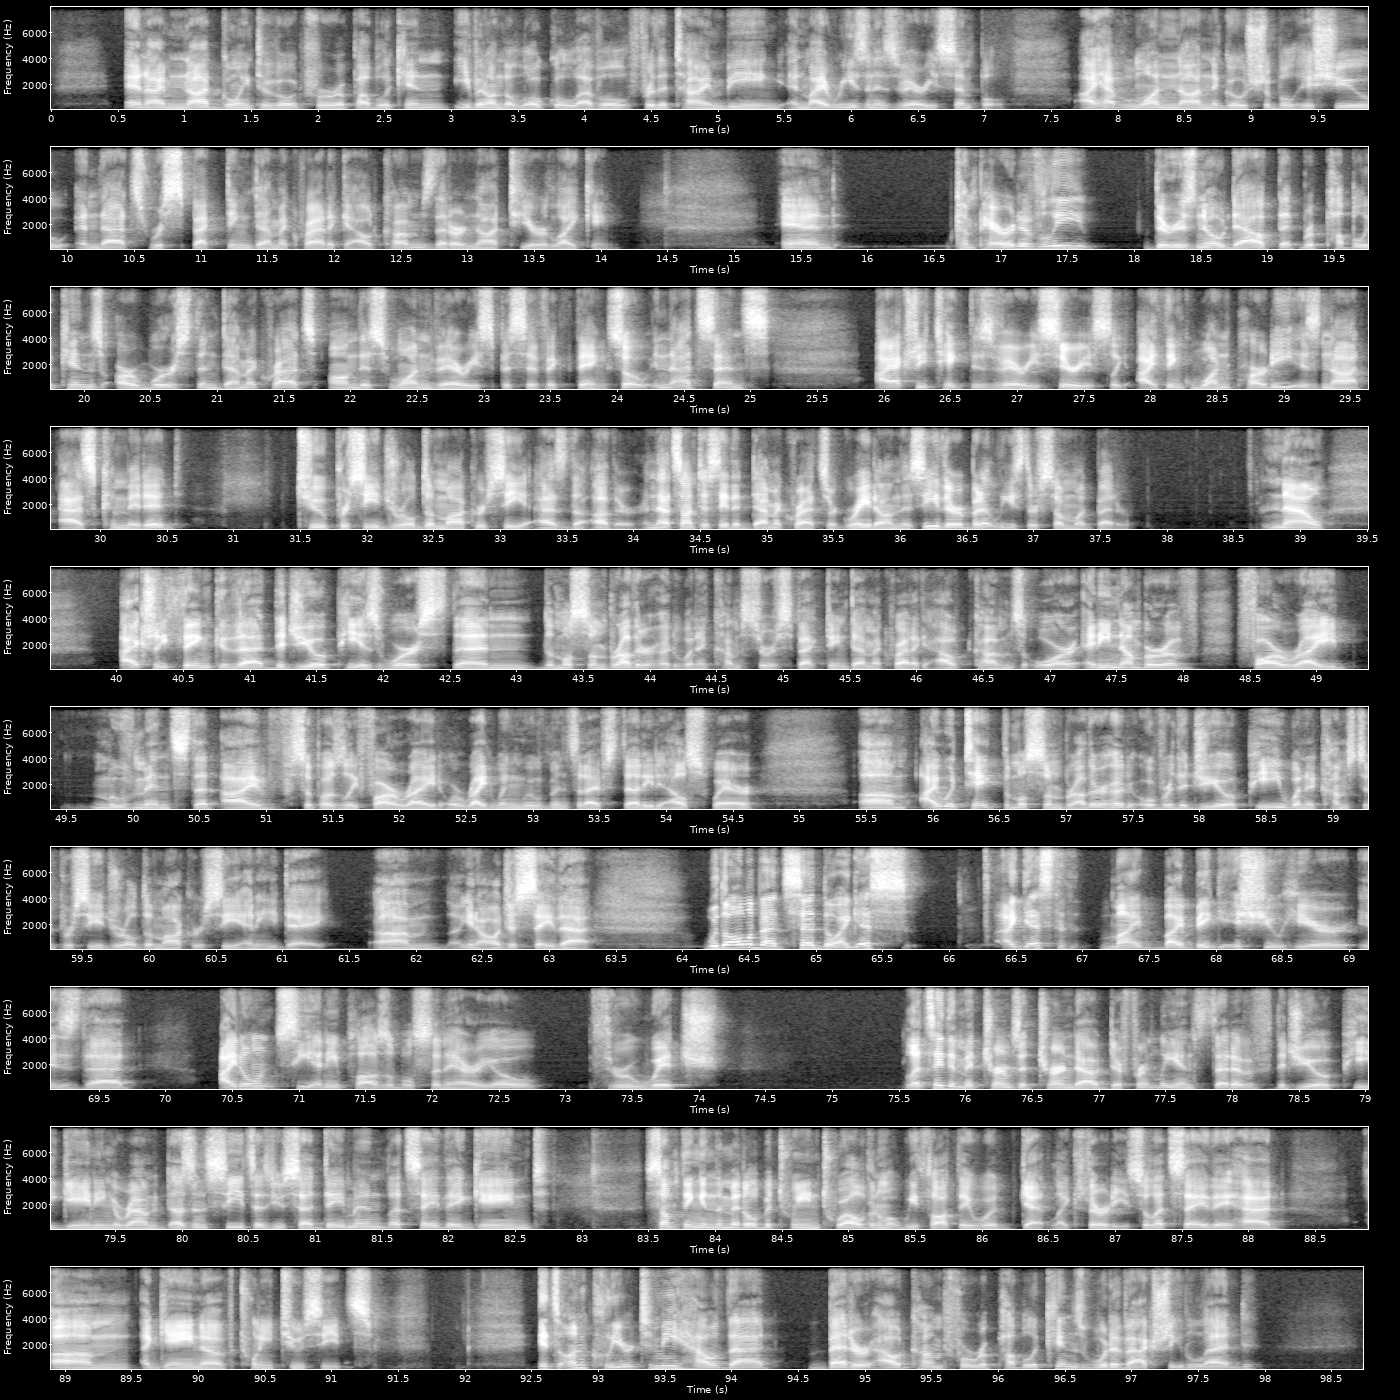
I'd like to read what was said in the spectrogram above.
And I'm not going to vote for a Republican, even on the local level, for the time being. And my reason is very simple. I have one non negotiable issue, and that's respecting democratic outcomes that are not to your liking. And comparatively, there is no doubt that Republicans are worse than Democrats on this one very specific thing. So, in that sense, I actually take this very seriously. I think one party is not as committed to procedural democracy as the other. And that's not to say that Democrats are great on this either, but at least they're somewhat better. Now, I actually think that the GOP is worse than the Muslim Brotherhood when it comes to respecting democratic outcomes or any number of far right movements that I've supposedly far right or right wing movements that I've studied elsewhere. Um, I would take the Muslim Brotherhood over the GOP when it comes to procedural democracy any day. Um, you know, I'll just say that. With all of that said, though, I guess, I guess my my big issue here is that I don't see any plausible scenario through which, let's say, the midterms had turned out differently. Instead of the GOP gaining around a dozen seats, as you said, Damon, let's say they gained something in the middle between 12 and what we thought they would get, like 30. So let's say they had um, a gain of 22 seats. It's unclear to me how that better outcome for Republicans would have actually led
